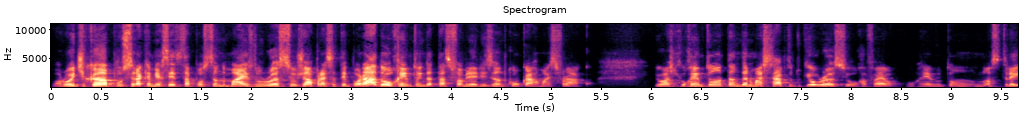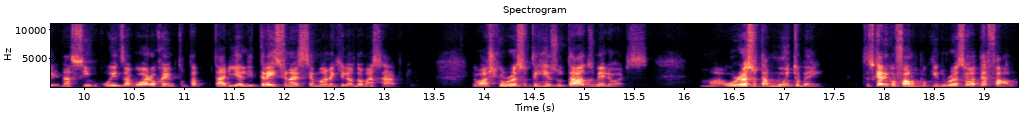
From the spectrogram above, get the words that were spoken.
Boa noite, Campos. Será que a Mercedes está apostando mais no Russell já para essa temporada ou o Hamilton ainda está se familiarizando com o carro mais fraco? Eu acho que o Hamilton está andando mais rápido do que o Russell, Rafael. O Hamilton, nas, três, nas cinco corridas agora, o Hamilton tá, estaria ali três finais de semana que ele andou mais rápido. Eu acho que o Russell tem resultados melhores. O Russell está muito bem. Vocês querem que eu fale um pouquinho do Russell? Eu até falo.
